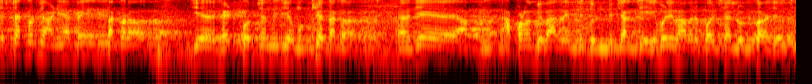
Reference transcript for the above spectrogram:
চেষ্টা করଛୁ ଆଣିବା ପାଇଁ ତାଙ୍କର ଯିଏ ହେଡ୍ କରୁଛନ୍ତି ଯିଏ ମୁଖ୍ୟ ତାଙ୍କର ଯେ ଆପଣ ବିଭାଗରେ ଏମିତି ଦୁର୍ନୀତି ଚାଲିଛି ଏଇଭଳି ଭାବରେ ପଇସା ଲୁଟ୍ କରାଯାଉଛି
